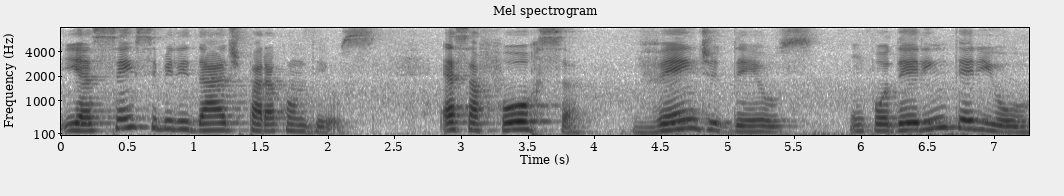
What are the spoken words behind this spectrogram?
e a sensibilidade para com Deus. Essa força vem de Deus, um poder interior,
